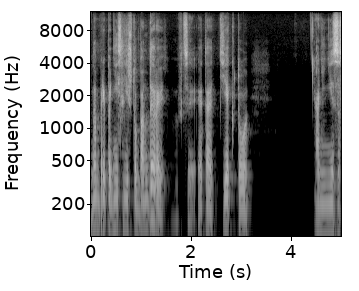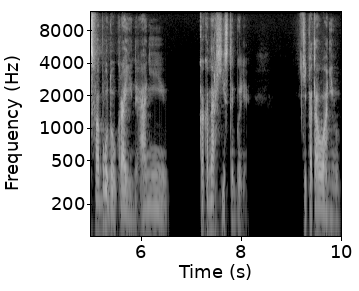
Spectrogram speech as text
нам преподнесли, что бандеровцы это те, кто они не за свободу Украины, они как анархисты были. Типа того они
